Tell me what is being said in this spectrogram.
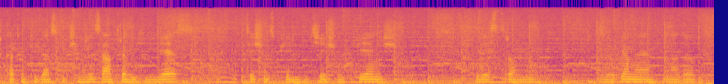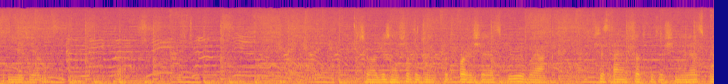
szkatułki blasku księżyca, trochę ich jest. 1055 dwie strony zrobione na drop i jedziemy. Trzeba być na środek, żeby potwory się respiły, bo jak się stanie w środku, to się nie respią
